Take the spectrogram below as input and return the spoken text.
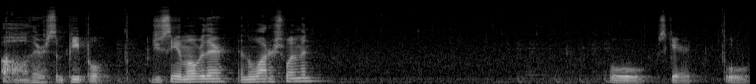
oh, there's some people. Did you see them over there in the water swimming? Ooh, scared. Ooh.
